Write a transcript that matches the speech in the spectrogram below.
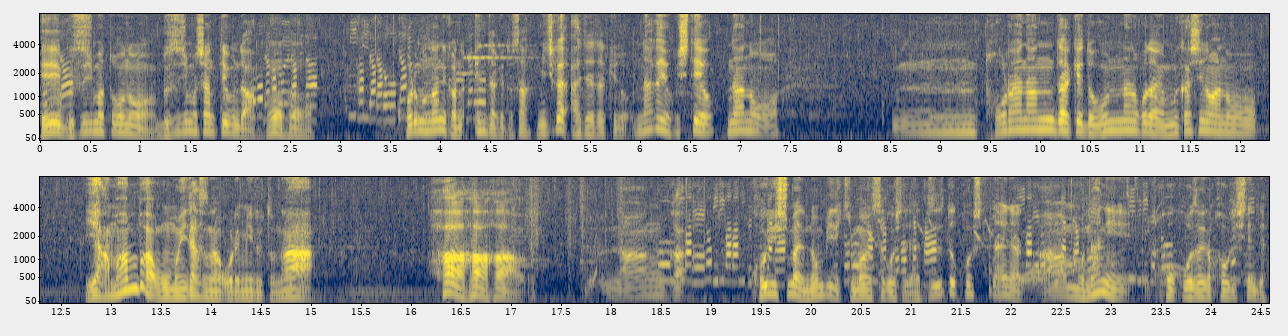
へえブス島島のブス島ちゃんって言うんだ。ほうほうほう。これも何かの縁だけどさ短い間だけど仲良くしてよ。なの。うーん虎なんだけど女の子だよ。昔のあのヤマンバ思い出すな俺見るとな。はあはあはあ。なんかこういう島でのんびり気ままに過ごしてたらずっとこうしてないな。ああもう何芳香剤の香りしてんだよ。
